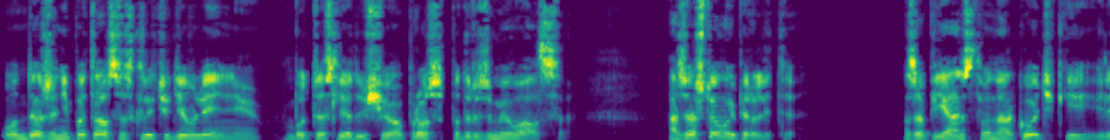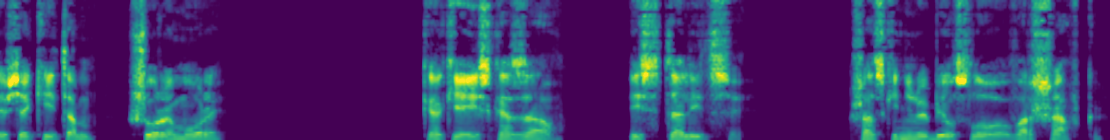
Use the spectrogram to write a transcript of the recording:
Он даже не пытался скрыть удивление, будто следующий вопрос подразумевался. «А за что выперли-то? За пьянство, наркотики или всякие там шуры-муры?» Как я и сказал, из столицы. Шацкий не любил слово «варшавка».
